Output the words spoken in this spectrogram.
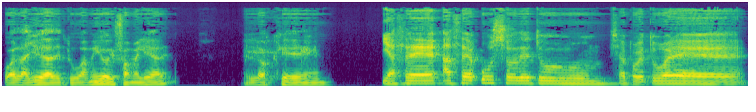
pues la ayuda de tus amigos y familiares los que... Y hace, hace uso de tu... O sea, porque tú eres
